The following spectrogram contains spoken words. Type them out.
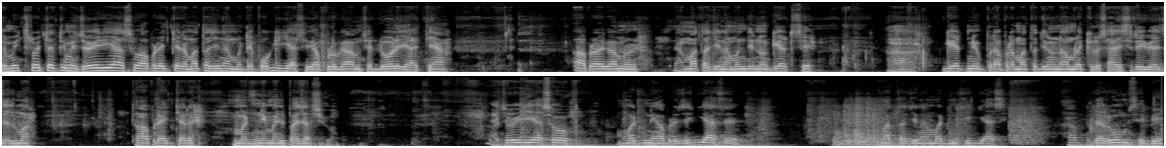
તો મિત્રો, અત્યારે તમે જોઈ રહ્યા છો, આપણે અત્યારે માતાજીના મઢે પહોંચી ગયા છીએ. આપણું ગામ છે ડોળિયા ત્યાં. આપણા ગામનું માતાજીના મંદિરનો ગેટ છે. આ ગેટની ઉપર આપણા માતાજીનું નામ લખેલું છે શ્રી વેજલમાં. તો આપણે અત્યારે મઢની મહેલપા જશું. આ જોઈ રહ્યા છો, મઢની આપણે જગ્યા છે. માતાજીના મઢની જગ્યા છે. આ બધા રૂમ છે બે.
